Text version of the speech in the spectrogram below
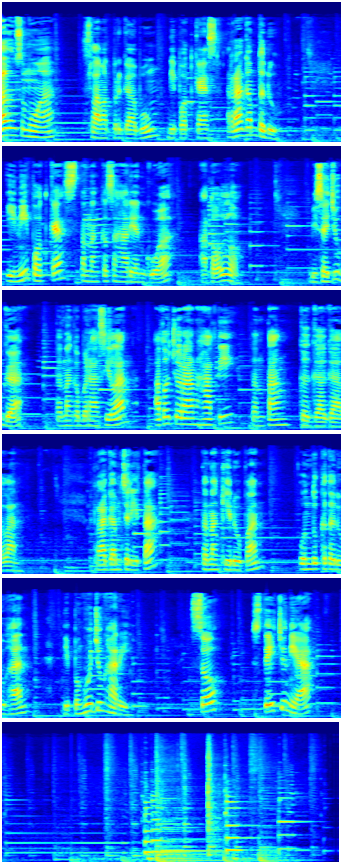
Halo semua, selamat bergabung di podcast Ragam Teduh. Ini podcast tentang keseharian gua atau lo. Bisa juga tentang keberhasilan atau curahan hati tentang kegagalan. Ragam cerita tentang kehidupan untuk keteduhan di penghujung hari. So, stay tune ya. thank you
